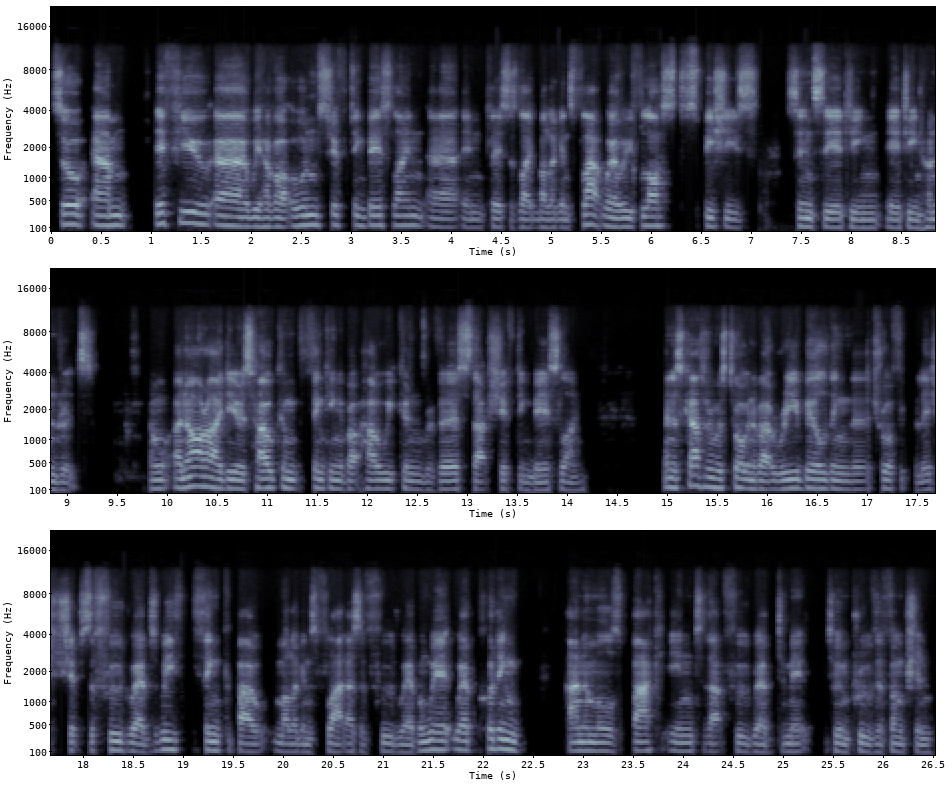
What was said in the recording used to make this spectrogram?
So um, if you, uh, we have our own shifting baseline uh, in places like Mulligan's Flat, where we've lost species since the 18, 1800s. And, and our idea is how can thinking about how we can reverse that shifting baseline. And as Catherine was talking about rebuilding the trophic relationships, the food webs, we think about Mulligan's Flat as a food web, and we're, we're putting animals back into that food web to make to improve the function,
